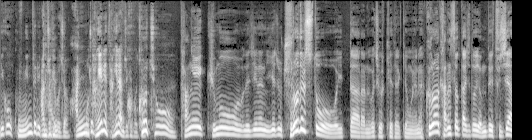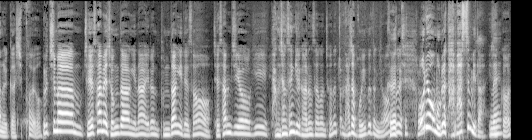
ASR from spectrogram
이거 국민들이 안다 좋게 보죠. 안 뭐 좋. 당연히 당연히 안 좋게 보죠. 그렇죠. 당의 규모 내지는 이게 좀 줄어들 수도 있다라는 거죠. 그렇게 될 경우에는 그럴 가능성까지도 염두에 두지 않을까 싶어요. 그렇지만 제3의 정당이나 이런 분당이 돼서 제3지역이 당장 생길 가능성은 저는 좀 낮아 보이거든요. 그렇지. 그 어려움 우리가 다 봤습니다. 네. 이제껏.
